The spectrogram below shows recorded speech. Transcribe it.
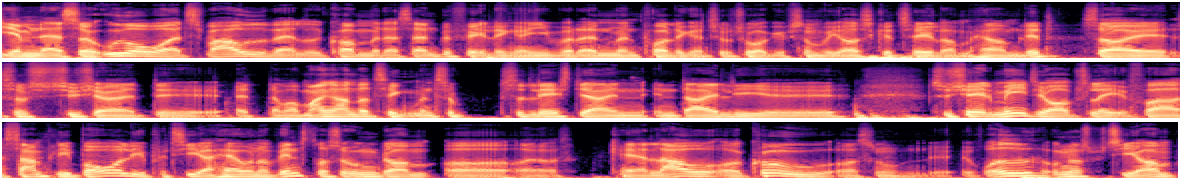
Jamen altså, udover at svarudvalget kom med deres anbefalinger i, hvordan man pålægger en CO2-afgift, som vi også skal tale om her om lidt, så, øh, så synes jeg, at, øh, at der var mange andre ting, men så, så læste jeg en, en dejlig øh, social medieopslag fra samtlige borgerlige partier herunder Venstres Ungdom og, og Kære Lav og KU og sådan nogle øh, røde ungdomspartier om,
